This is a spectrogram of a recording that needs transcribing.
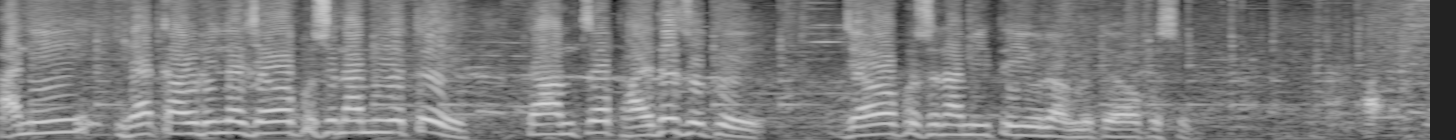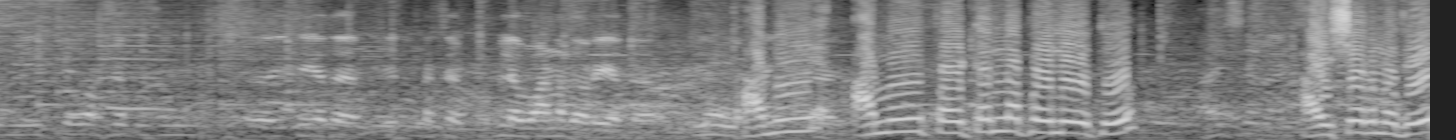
आणि ह्या कावडीला जेव्हापासून आम्ही येतोय तर आमचा फायदाच होतोय. जेव्हापासून आम्ही इथे येऊ लागलो तेव्हापासून. आम्ही आम्ही पैठणला पहिले येतो. आयशरमध्ये.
